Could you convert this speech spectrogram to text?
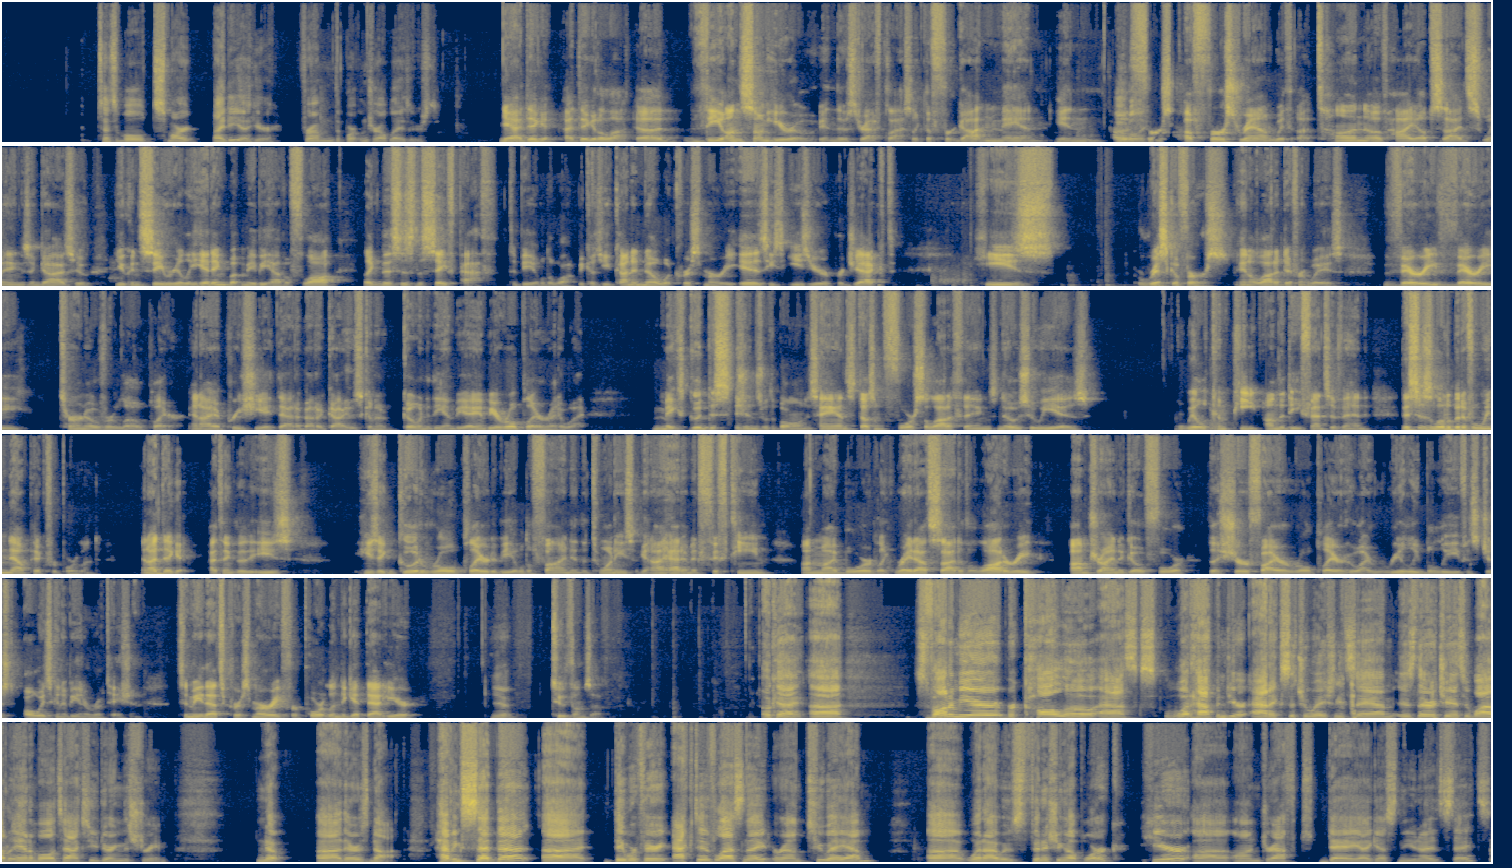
sensible, smart idea here from the Portland Trailblazers. Yeah, I dig it. I dig it a lot. Uh, the unsung hero in this draft class, like the forgotten man in totally. a first a first round with a ton of high upside swings and guys who you can see really hitting, but maybe have a flaw. Like this is the safe path to be able to walk because you kind of know what Kris Murray is. He's easier to project. He's risk averse in a lot of different ways. Very, very turnover low player. And I appreciate that about a guy who's going to go into the NBA and be a role player right away. Makes good decisions with the ball in his hands, doesn't force a lot of things, knows who he is, will compete on the defensive end. This is a little bit of a win now pick for Portland. And I dig it. I think that he's he's a good role player to be able to find in the 20s. Again, I had him at 15 on my board, like right outside of the lottery. I'm trying to go for the surefire role player who I really believe is just always going to be in a rotation. To me, that's Kris Murray for Portland to get that here. Yep. Two thumbs up. Okay. Uh, Svanimir Berkalo asks, What happened to your attic situation, Sam? is there a chance a wild animal attacks you during the stream? No, uh, there is not. Having said that, uh, they were very active last night around 2 a.m. Uh, when I was finishing up work here uh, on draft day, I guess, in the United States.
